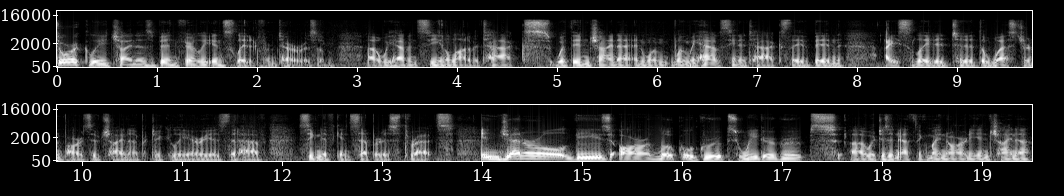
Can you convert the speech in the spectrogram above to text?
historically, China's been fairly insulated from terrorism. Uh, we haven't seen a lot of attacks within China, and when, when we have seen attacks, they've been isolated to the western parts of China, particularly areas that have significant separatist threats. In general, these are local groups, Uyghur groups, uh, which is an ethnic minority in China.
